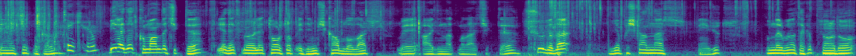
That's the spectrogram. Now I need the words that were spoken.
Demir çek bakalım. Çekiyorum. Bir adet kumanda çıktı. Bir adet böyle tor top edilmiş kablolar ve aydınlatmalar çıktı. Şurada da yapışkanlar mevcut. Bunları buna takıp sonra da o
